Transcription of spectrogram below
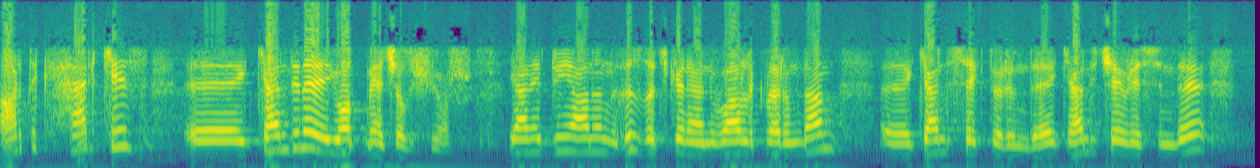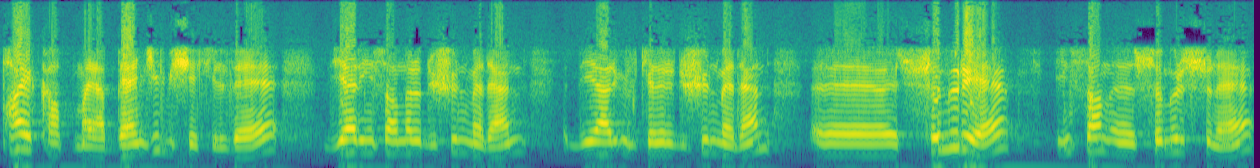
Artık herkes kendine yontmaya çalışıyor. Yani dünyanın hızla tükenen varlıklarından kendi sektöründe, kendi çevresinde pay kapmaya bencil bir şekilde diğer insanları düşünmeden, diğer ülkeleri düşünmeden e, sömürüye, insan e, sömürüsüne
